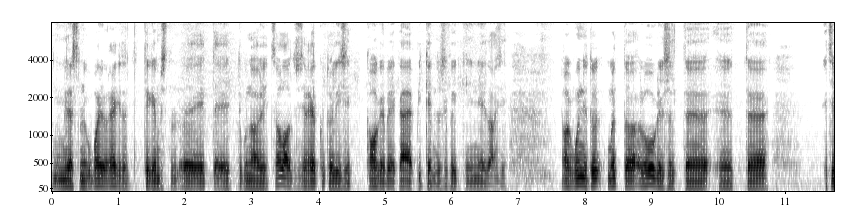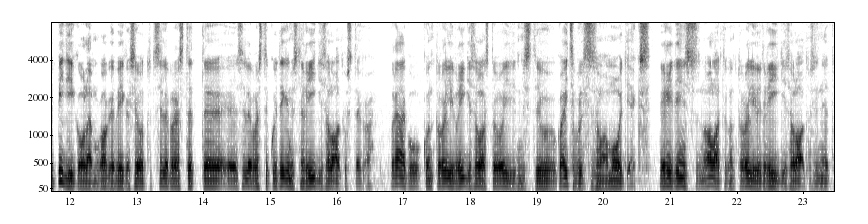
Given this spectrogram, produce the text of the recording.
millest on nagu palju räägitud, et tegemist, et, et kuna olid saladused, järelikult oli see KGB käepikendus ja kõik nii edasi. aga kui nüüd mõtta loogiliselt, et, et et see pidigi olema KGB-ga seotud, sellepärast et, sellepärast et kui tegemist on riigisaladustega, praegu kontrollib riigisaladuste hoidmist ju kaitsepolitsei samamoodi, eks. eriteenistused on alati kontrollivad riigisaladusi, nii et,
